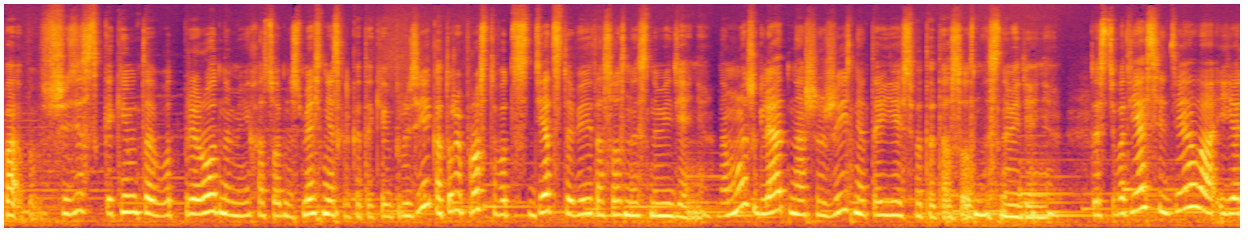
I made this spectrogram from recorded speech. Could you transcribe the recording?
В связи с какими-то вот природными их особенностями. У меня есть несколько таких друзей, которые просто вот с детства видят осознанное сновидение. На мой взгляд, наша жизнь это и есть вот это осознанное сновидение. То есть вот я сидела, и я,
